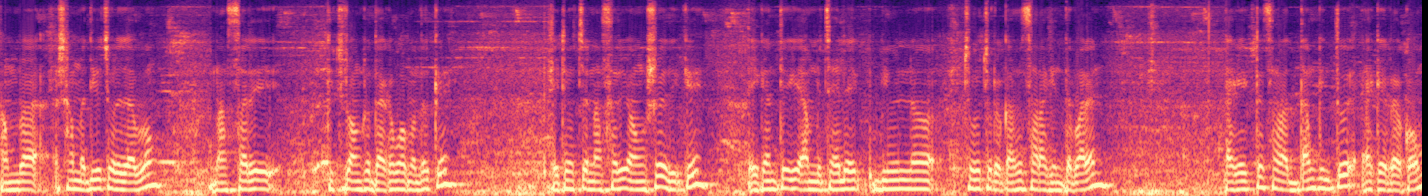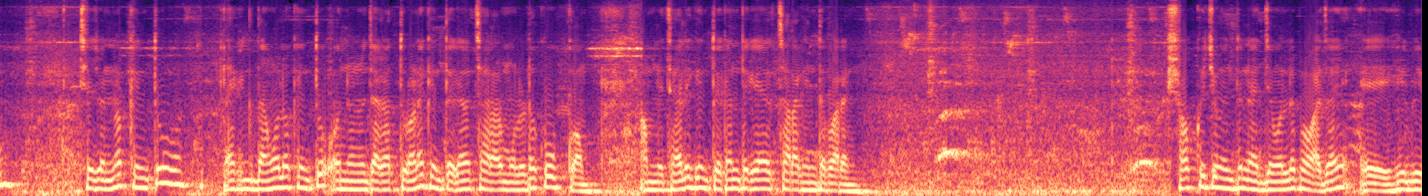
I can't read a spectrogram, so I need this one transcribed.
আমরা সামনের দিকে চলে যাব। নার্সারি কিছুটা অংশ দেখাবো আপনাদেরকে। এটা হচ্ছে নার্সারি অংশ এদিকে। এখান থেকে আপনি চাইলে বিভিন্ন ছোট ছোট গাছের চারা কিনতে পারেন। এক একটা চারার দাম কিন্তু এক এক রকম। সেজন্য কিন্তু এক এক দাম হলো কিন্তু অন্যান্য জায়গার তুলনায় কিন্তু এখানে চারার মূল্যটা খুব কম। আপনি চাইলে কিন্তু এখান থেকে চারা কিনতে পারেন। সব কিছু কিন্তু ন্যায্য মূল্যে পাওয়া যায় এই হিলবি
